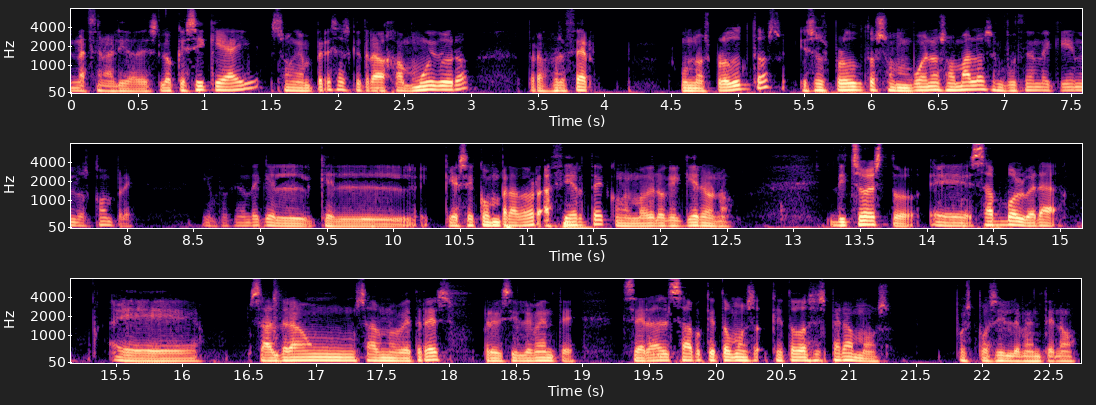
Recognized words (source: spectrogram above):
nacionalidades. Lo que sí que hay son empresas que trabajan muy duro para ofrecer unos productos y esos productos son buenos o malos en función de quién los compre en función de que, el, que, el- que ese comprador acierte con el modelo que quiere o no. Dicho esto, eh, SAP volverá. Eh, saldrá un SAP 9.3, previsiblemente. ¿Será el SAP que, tomos- que todos esperamos? Pues posiblemente no.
